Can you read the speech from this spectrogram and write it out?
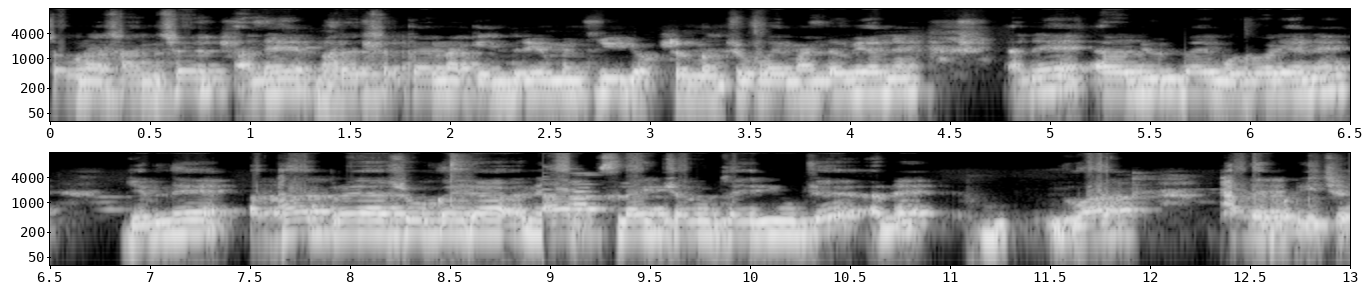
સૌના સાંસદ અને ભારત સરકારના કેન્દ્રીય મંત્રી ડોક્ટર મનસુખભાઈ માંડવિયાને અને અર્જુનભાઈ મોઢવાડિયાને, જેમને અથાગ પ્રયાસો કર્યા અને આ ફ્લાઇટ શરૂ થઈ રહ્યું છે અને વાત ઠાડે પડી છે.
